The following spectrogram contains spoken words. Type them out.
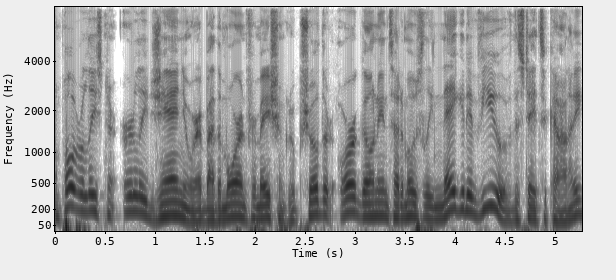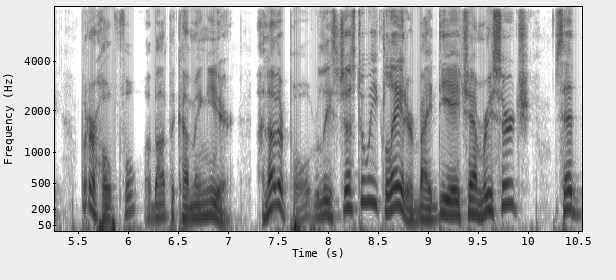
A poll released in early January by the More Information Group showed that Oregonians had a mostly negative view of the state's economy, but are hopeful about the coming year. Another poll, released just a week later by DHM Research, said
